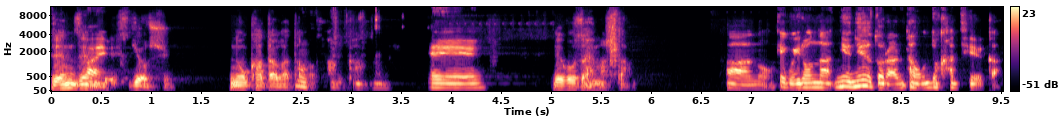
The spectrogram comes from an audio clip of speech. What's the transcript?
全然別業種の方々の参加えー、でございました。あの、結構いろんなニュニュートラルな温度感というか、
